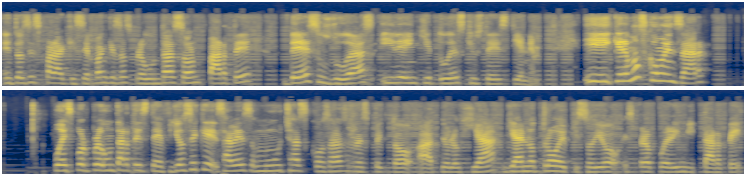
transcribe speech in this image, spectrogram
Entonces, para que sepan que estas preguntas son parte de sus dudas y de inquietudes que ustedes tienen. Y queremos comenzar pues por preguntarte, Steph, yo sé que sabes muchas cosas respecto a teología. Ya en otro episodio espero poder invitarte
